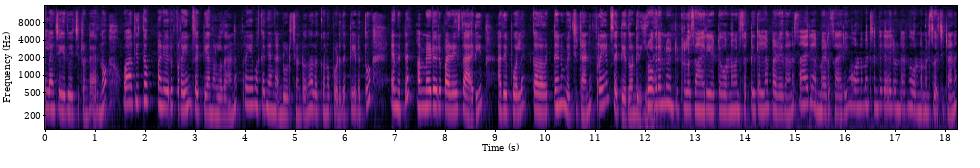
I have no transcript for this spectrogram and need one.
എല്ലാം ചെയ്തു വെച്ചിട്ടുണ്ടായിരുന്നു. ആദ്യത്തെ പണി ഒരു ഫ്രെയിം സെറ്റ് ചെയ്യാന്നുള്ളതാണ്. ഫ്രെയിമൊക്കെ ഞാൻ കണ്ടുപിടിച്ചുകൊണ്ട് വന്നു. അതൊക്കെ ഒന്ന് പൊടി തട്ടി എടുത്തു എന്നിട്ട് അമ്മയുടെ ഒരു പഴയ സാരിയും അതേപോലെ കേട്ടനും വെച്ചിട്ടാണ് ഫ്രെയിം സെറ്റ് ചെയ്തുകൊണ്ടിരിക്കുന്നത് പ്രോഗ്രാമിന് വേണ്ടിയിട്ടുള്ള സാരി ആയിട്ട് ഓർണമെന്റ്സ് സെറ്റ് ഇതെല്ലാം പഴയതാണ്. സാരി അമ്മയുടെ സാരിയും ഓർണമെന്റ്സ് എന്റെ കയ്യിലുണ്ടായിരുന്ന ഓർണമെന്റ്സ് വെച്ചിട്ടാണ്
